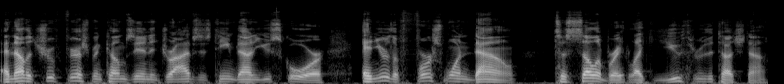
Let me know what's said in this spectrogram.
and now the true freshman comes in and drives his team down. You score, and you're the first one down to celebrate like you threw the touchdown.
